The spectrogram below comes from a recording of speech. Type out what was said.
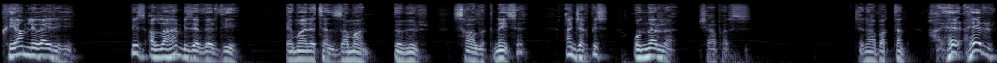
Kıyam li gayrihi. Biz Allah'ın bize verdiği emaneten zaman, ömür, sağlık neyse ancak biz onlarla şey yaparız. Cenab-ı Hak'tan her, her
